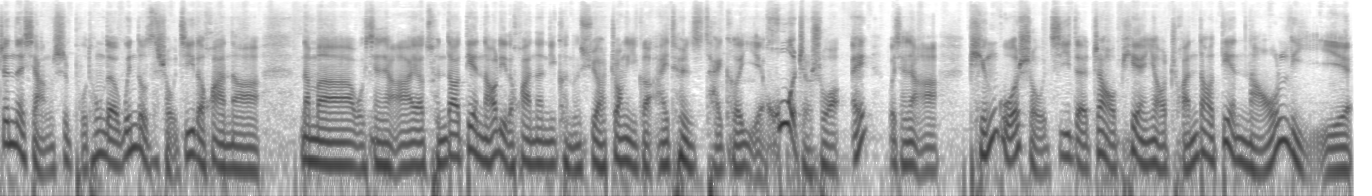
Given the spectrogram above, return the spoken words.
真的想是普通的 Windows 手机的话呢，那么我想想啊，要存到电脑里的话呢，你可能需要装一个 iTunes 才可以，或者说，哎，我想想啊，苹果手机的照片要传到电脑里。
